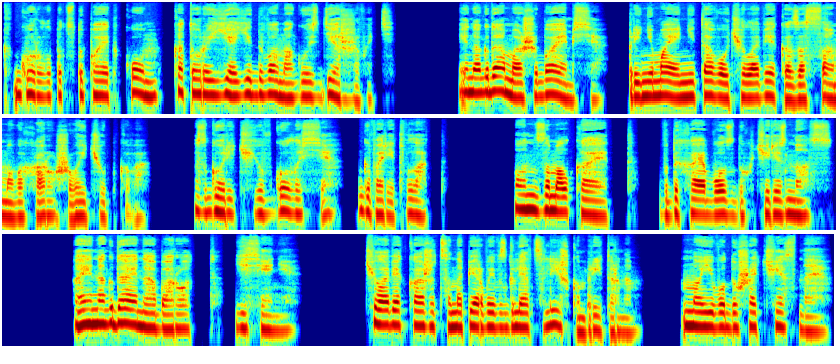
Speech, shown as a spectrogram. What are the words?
К горлу подступает ком, который я едва могу сдерживать. Иногда мы ошибаемся, принимая не того человека за самого хорошего и чуткого. С горечью в голосе говорит Влад. Он замолкает, вдыхая воздух через нос. А иногда и наоборот, Есения. Человек кажется на первый взгляд слишком приторным, но его душа честная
